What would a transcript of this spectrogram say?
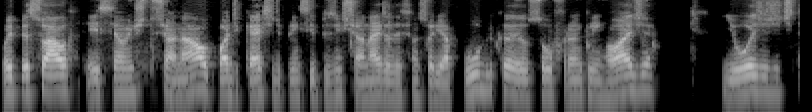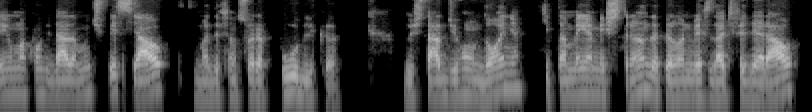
Oi, pessoal. Esse é o Institucional, podcast de princípios institucionais da Defensoria Pública. Eu sou o Franklin Roger e hoje a gente tem uma convidada muito especial, uma defensora pública do estado de Rondônia, que também é mestranda pela Universidade Federal,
